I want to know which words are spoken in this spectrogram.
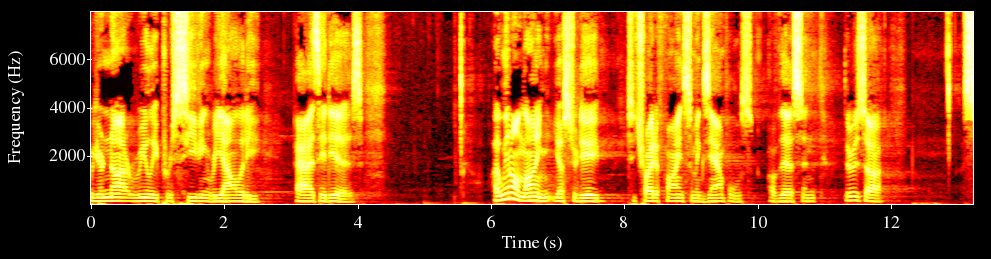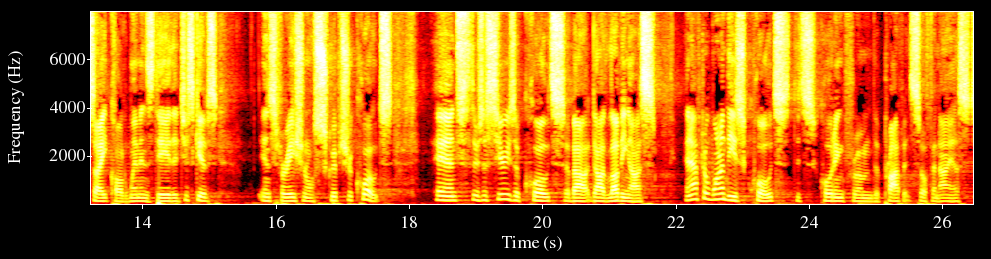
where you're not really perceiving reality as it is. I went online yesterday to try to find some examples of this, and there is a site called Women's Day that just gives inspirational scripture quotes. And there's a series of quotes about God loving us. And after one of these quotes, that's quoting from the prophet Sophonias,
